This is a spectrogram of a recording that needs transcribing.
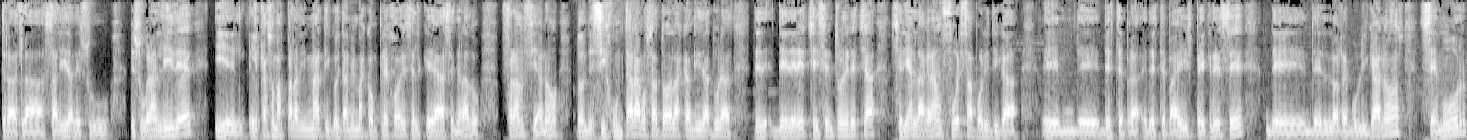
tras la salida de su, de su gran líder y el, el caso más paradigmático y también más complejo es el que ha señalado Francia, ¿no? Donde si juntáramos a todas las candidaturas de, derecha y centro derecha serían la gran fuerza política eh, de, este, de este país. Pecrece de, los republicanos, Semur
